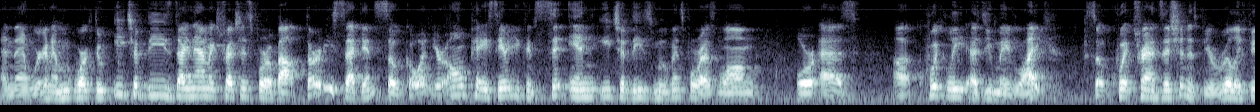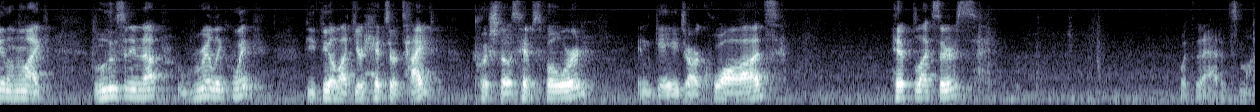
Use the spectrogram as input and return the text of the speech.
And then we're gonna work through each of these dynamic stretches for about 30 seconds. So go at your own pace here. You can sit in each of these movements for as long or as uh, quickly as you may like. So quick transition if you're really feeling like loosening up really quick. If you feel like your hips are tight, push those hips forward. Engage our quads, hip flexors with an added smile.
